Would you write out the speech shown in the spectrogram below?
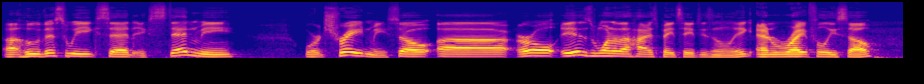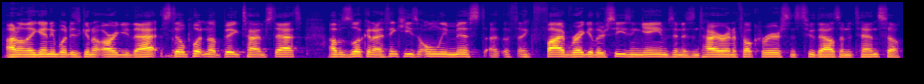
uh, who this week said extend me or trade me so uh, Earl is one of the highest paid safeties in the league and rightfully so I don't think anybody's going to argue that. Still putting up big time stats. I was looking. I think he's only missed I think five regular season games in his entire NFL career since 2010. So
